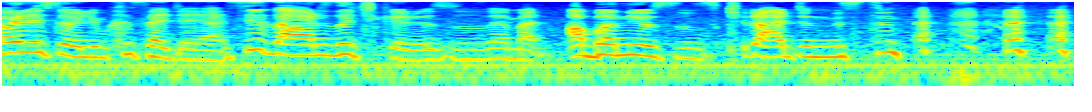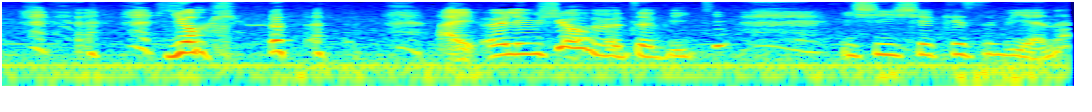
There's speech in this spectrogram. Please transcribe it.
Öyle söyleyeyim kısaca yani. Siz arıza çıkarıyorsunuz hemen. Abanıyorsunuz kiracının üstüne. Yok. Hayır öyle bir şey olmuyor tabii ki. İşin şakası bir yana.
